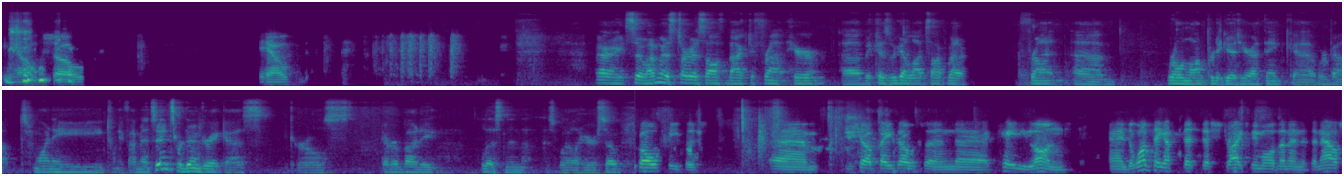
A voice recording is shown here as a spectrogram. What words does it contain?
You know, so you know. All right, so I'm going to start us off back to front here uh, because we got a lot to talk about front. Um, rolling along pretty good here. I think uh, we're about 20, 25 minutes in, so we're doing great, guys, girls, everybody listening as well here. So goalkeepers, um, Michelle Betos and uh, Katie Lund. And the one thing that, that strikes me more than anything else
